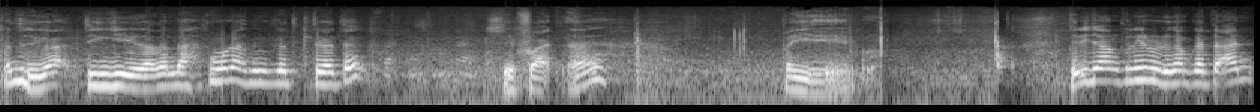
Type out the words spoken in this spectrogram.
Satu juga, tinggi dan rendah. Semua lah kita kata. Sifat eh? Baik. Jadi jangan keliru dengan perkataan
